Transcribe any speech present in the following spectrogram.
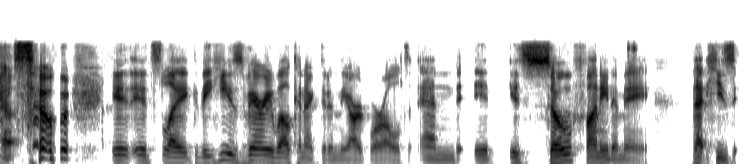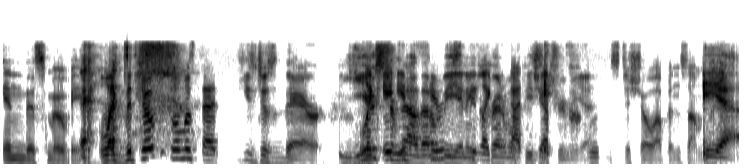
Yeah. so it, it's like the, he is very well connected in the art world, and it is so funny to me that he's in this movie. Like the joke is almost that he's just there. Years like, from it- now, that'll be an seriously like incredible piece of trivia. To show up in something. Yeah.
